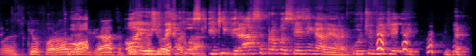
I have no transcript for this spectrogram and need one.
O Skill for All oh, é de graça. Olha, o Gilberto conseguiu de graça para vocês, hein, galera? Curte o vídeo aí.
